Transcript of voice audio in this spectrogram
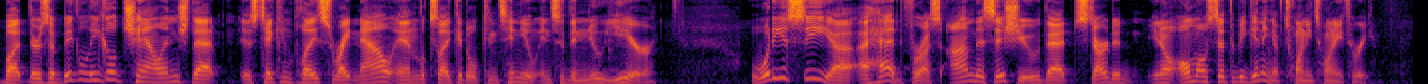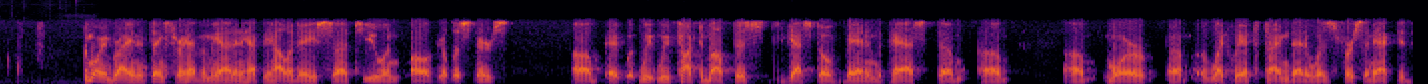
But there's a big legal challenge that is taking place right now and looks like it'll continue into the new year. What do you see uh, ahead for us on this issue that started, you know, almost at the beginning of 2023? Good morning, Brian, and thanks for having me on. And happy holidays uh, to you and all of your listeners. Uh, we, have talked about this gas stove ban in the past. Um, um, um, more uh, likely at the time that it was first enacted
